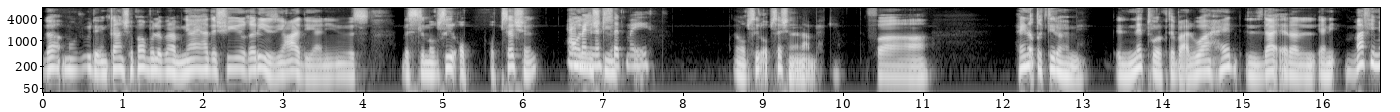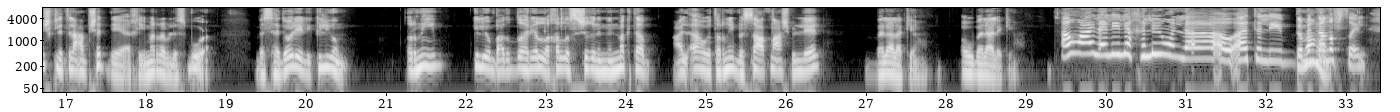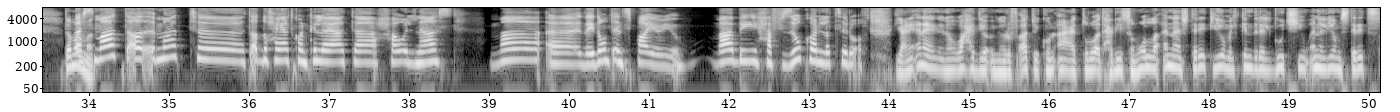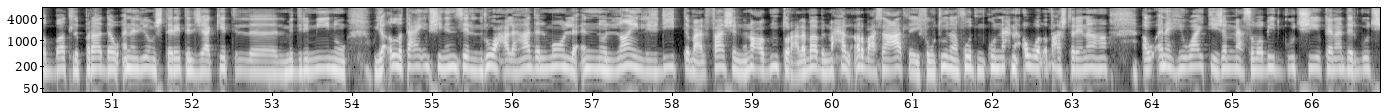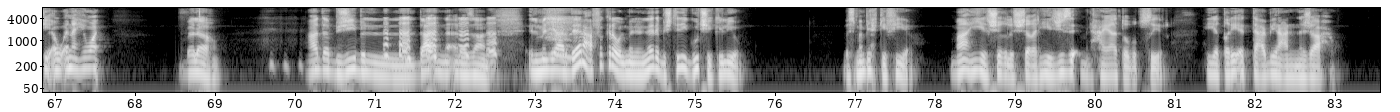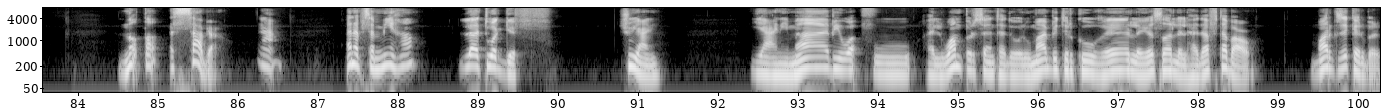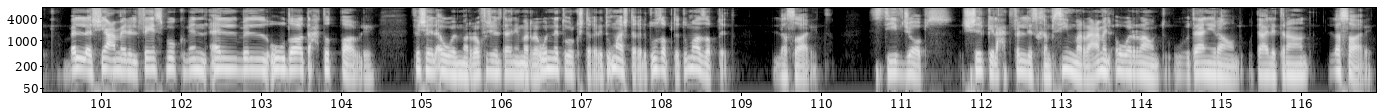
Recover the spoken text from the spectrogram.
لا موجودة إن كان شباب ولا بنات. بالنهاية هذا شيء غريزي عادي يعني بس بس لما بصير obsession اعمل نفسك ميت. لما بصير obsession أنا عم بحكي. ف هي نقطة كتير مهمة. ال network تبع الواحد الدائرة يعني ما في مشكلة تلعب شدة يا أخي مرة بالأسبوع بس هدول اللي كل يوم ترنيب كل يوم بعد الظهر يلا خلص الشغل من المكتب على القهوة ترنيب للساعة 12 بالليل بلالك إياهم أو بلالك إياهم أو على القليلة خليهم لأوقات اللي تماما. بدنا نفصل تماما. بس ما ما تقضوا حياتكم كلياتها حول ناس ما uh, they don't inspire you ما بيحفزوكم لتصيروا أفضل. يعني أنا إنه واحد إنه رفقاته يكون قاعد طول الوقت حديثهم والله أنا اشتريت اليوم الكندرة الجوتشي وأنا اليوم اشتريت الصباط البرادا وأنا اليوم اشتريت الجاكيت المدري مين و... ويا الله تعي امشي ننزل نروح على هذا المول لأنه ال line الجديد تبع ال fashion نقعد ننطر على باب المحل أربع ساعات ليفوتونا نفوت نكون نحن أول قطعة اشتريناها. أو أنا هوايتي جمع صبابيط جوتشي وكنادر جوتشي أو أنا هوايتي بلاهم. هذا بجيب الداء النقرزان الملياردير على فكرة والمليونير بيشتري جوتشي كل يوم. بس ما بيحكي فيها. ما هي شغل الشغل هي جزء من حياته بتصير. هي طريقة تعبير عن نجاحه. النقطة السابعة. نعم. أنا بسميها لا توقف. شو يعني؟ يعني ما بيوقفوا ال 1% هدول وما بيتركوه غير ليصل للهدف تبعه. مارك زيكربرج بلش يعمل الفيسبوك من قلب الأوضة تحت الطاولة. فشل أول مرة وفشل تاني مرة والنتورك اشتغلت وما اشتغلت وزبطت وما زبطت لصارت ستيف جوبز الشركة اللي حتفلس 50 مرة عمل أول round وتاني round وثالث round لصارت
